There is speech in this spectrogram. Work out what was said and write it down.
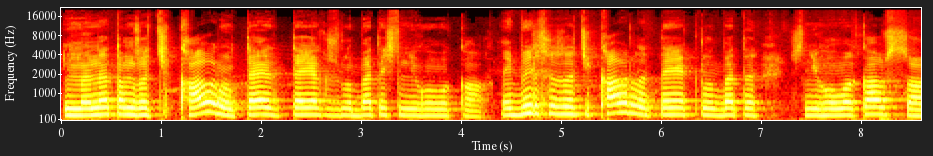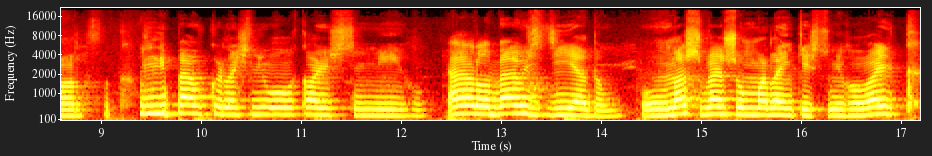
І мене там зацікавило те, те, як зробити сніговика. Найбільше зацікавило те, як робити сніговика в сарфик. Ліпив коли сніговика із снігу. Я робив з дідом. У нас вийшов маленький сніговик,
